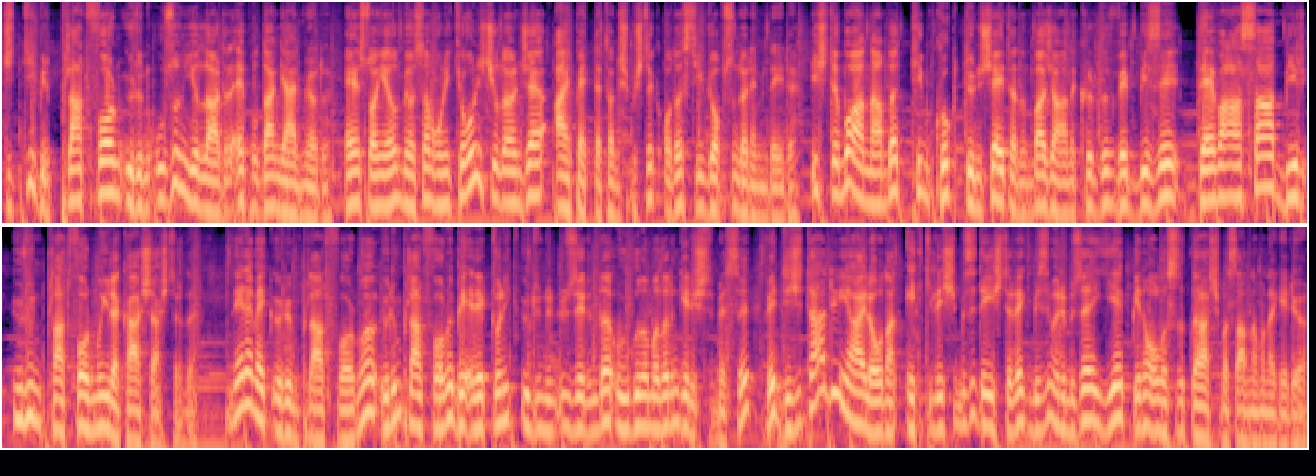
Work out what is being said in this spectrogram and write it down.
ciddi bir platform ürün uzun yıllardır Apple'dan gelmiyordu. En son yanılmıyorsam 12-13 yıl önce iPad'le tanışmıştık. O da Steve Jobs'un dönemindeydi. İşte bu anlamda Tim Cook dün şeytanın bacağını kırdı ve bizi devasa bir ürün platformuyla karşılaştırdı. Ne demek ürün platformu? Ürün platformu bir elektronik ürünün üzerinde uygulamaların geliştirmesi ve dijital dünya ile olan etkileşimimizi değiştirerek bizim önümüze yepyeni olasılıklar açması anlamına geliyor.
